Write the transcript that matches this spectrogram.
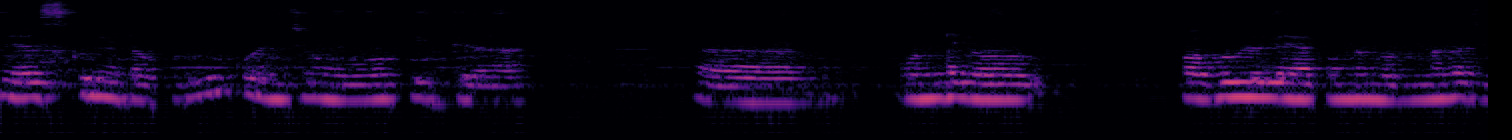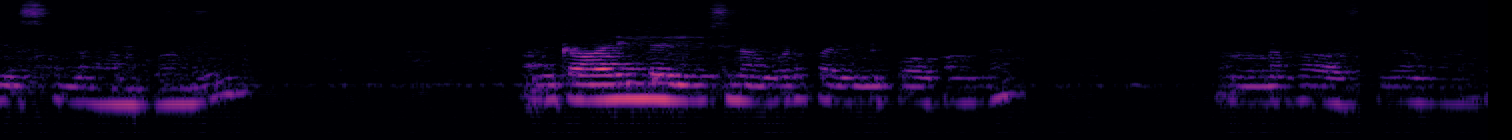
చేసుకునేటప్పుడు కొంచెం ఓపిగ్గా ఉండలో ఉండలు పగుళ్ళు లేకుండా నున్నగా చేసుకున్నాం అనుకోండి. మనకి ఆయిల్లో వేసినా కూడా పగిలిపోకుండా నున్నగా వస్తుంది అనమాట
